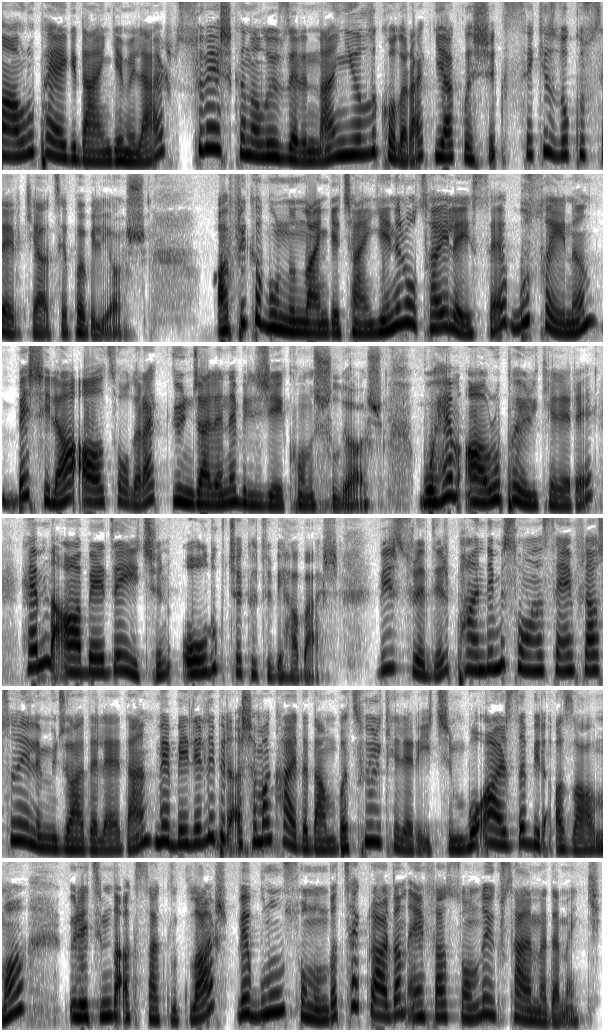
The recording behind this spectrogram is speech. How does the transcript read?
Avrupa'ya giden gemiler Süveyş kanalı üzerinden yıllık olarak yaklaşık 8-9 sevkiyat yapabiliyor. Afrika burnundan geçen yeni rotayla ise bu sayının 5 ila 6 olarak güncellenebileceği konuşuluyor. Bu hem Avrupa ülkeleri hem de ABD için oldukça kötü bir haber. Bir süredir pandemi sonrası enflasyon ile mücadele eden ve belirli bir aşama kaydeden Batı ülkeleri için bu arzda bir azalma, üretimde aksaklıklar ve bunun sonunda tekrardan enflasyonda yükselme demek.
